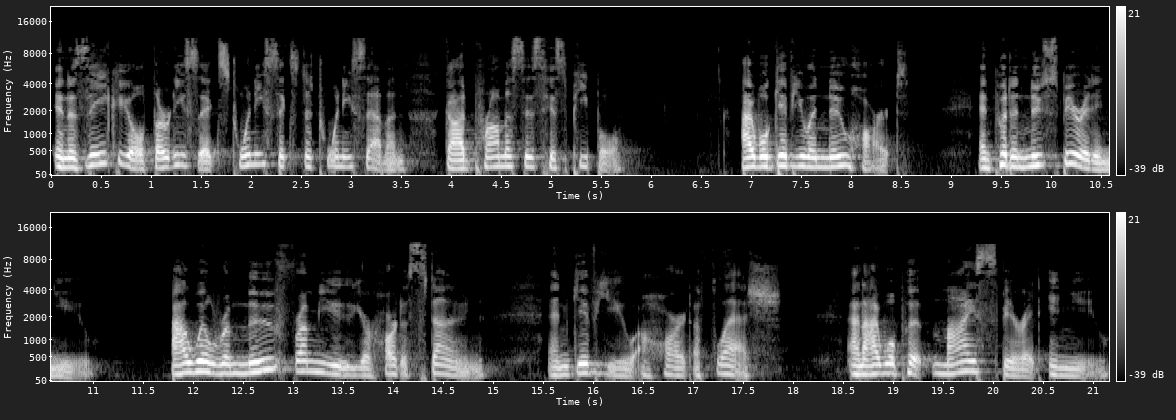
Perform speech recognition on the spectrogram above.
In Ezekiel 36, 26 to 27, God promises his people, I will give you a new heart and put a new spirit in you. I will remove from you your heart of stone and give you a heart of flesh. And I will put my spirit in you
